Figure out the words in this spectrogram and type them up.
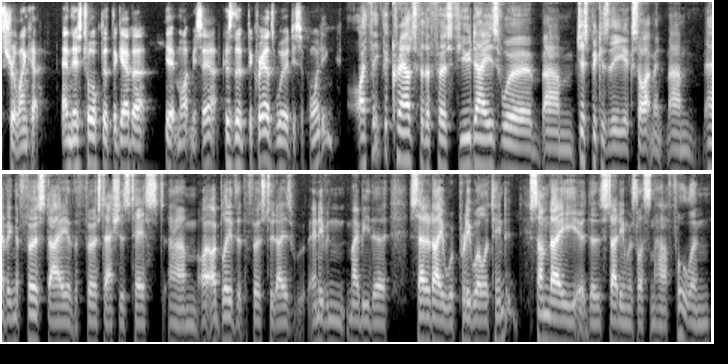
Sri Lanka, and there's talk that the Gabba yeah, it might miss out because the, the crowds were disappointing. I think the crowds for the first few days were um, just because of the excitement. Um, having the first day of the first Ashes test, um, I, I, believe that the first two days and even maybe the Saturday were pretty well attended. Sunday, uh, the stadium was less than half full, and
